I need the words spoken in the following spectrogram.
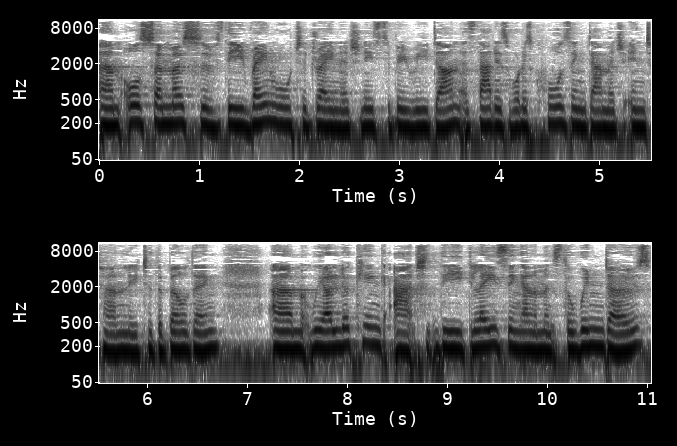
Um, also, most of the rainwater drainage needs to be redone, as that is what is causing damage internally to the building. Um, we are looking at the glazing elements, the windows,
